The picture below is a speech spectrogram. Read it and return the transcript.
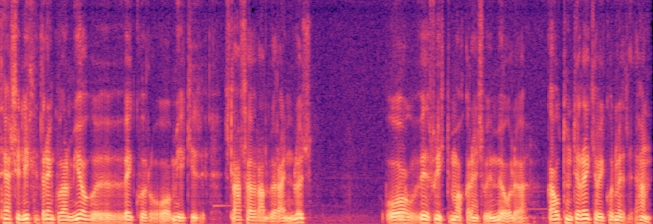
þessi lilli drengu var mjög veikur og mikið slasaður alveg rænlaus. Og mm. við flyttum okkar eins og við mögulega gátum til Reykjavíkur með hann.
